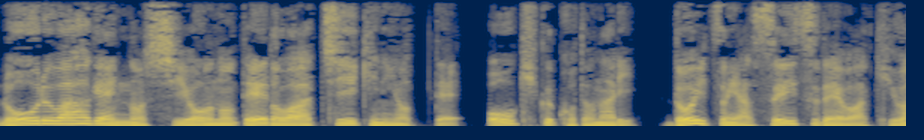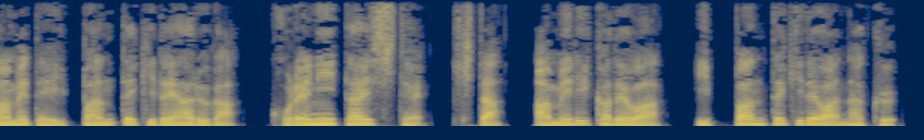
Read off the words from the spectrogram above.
ロールワーゲンの使用の程度は地域によって大きく異なり、ドイツやスイスでは極めて一般的であるが、これに対して北アメリカでは一般的ではなく、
